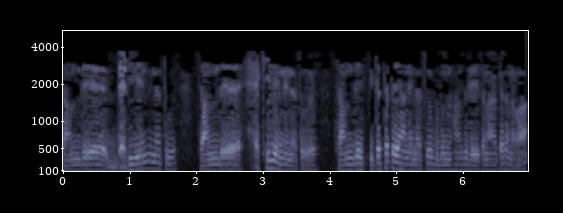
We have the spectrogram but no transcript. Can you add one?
ඡන්දය දැඩි වෙන්නේ නැතුව, ඡන්දය හැකිලෙන්නේ නැතුව, ඡන්දේ පිටතට යන්නේ නැතුව බුදුන් වහන්සේ දේශනා කරනවා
